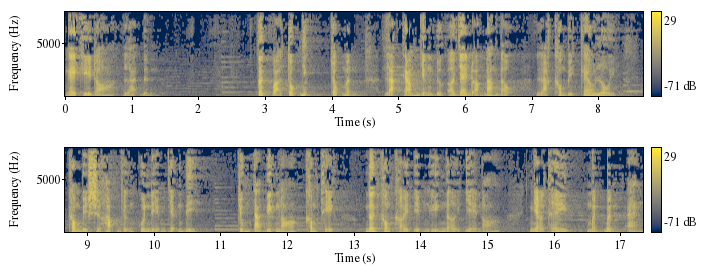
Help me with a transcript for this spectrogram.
ngay khi đó là định. Kết quả tốt nhất cho mình là cảm nhận được ở giai đoạn ban đầu là không bị kéo lôi, không bị sự hấp dẫn của niệm dẫn đi. Chúng ta biết nó không thiệt nên không khởi điểm nghĩ ngợi về nó. Nhờ thế mình bình an.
